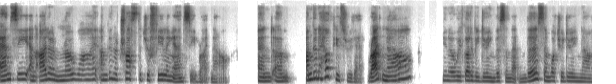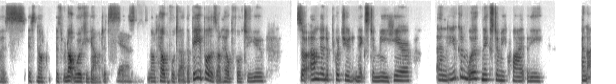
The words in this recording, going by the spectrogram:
antsy and I don't know why, I'm going to trust that you're feeling antsy right now. And um, I'm going to help you through that. Right now, you know we've got to be doing this and that and this and what you're doing now is is not is not working out it's, yeah. it's not helpful to other people it's not helpful to you so i'm going to put you next to me here and you can work next to me quietly and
